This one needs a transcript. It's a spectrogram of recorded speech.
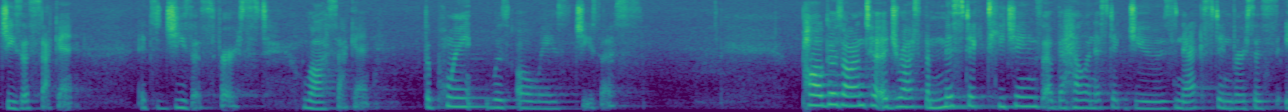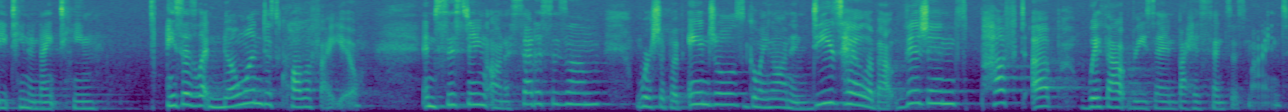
Jesus second. It's Jesus first, law second. The point was always Jesus. Paul goes on to address the mystic teachings of the Hellenistic Jews next in verses 18 and 19. He says, Let no one disqualify you insisting on asceticism, worship of angels, going on in detail about visions, puffed up without reason by his sensuous mind,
